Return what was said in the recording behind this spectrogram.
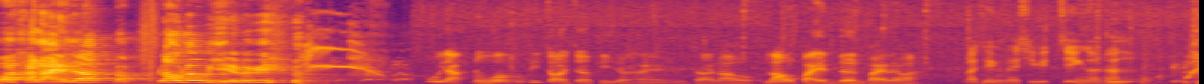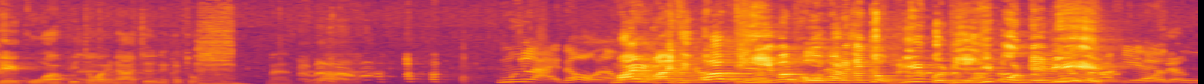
มาขนาดนี้แล้วแบบเล่าเรื่องผีได้ไหมพี่ กูอยากรู้ว่าพี่จอยเจอผียังไง พี่จอยเล่าเล่าไปเดินไปได้ปะมาถึงในชีวิตจริงอะนะ โอเคกูว่าพี่จอยน่าเจอในกระจก นานกูว่าแล้ว มึงหลายดอกนะไม่หมายถึงว่าผีมันโผล่มาในกระจกพี่เหมือนผีญี่ปุ่นไงพี่เหี้ยกู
